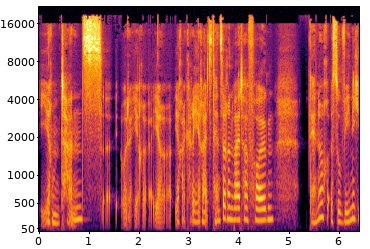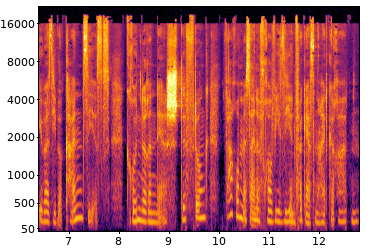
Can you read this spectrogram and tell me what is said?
ihrem Tanz äh, oder ihre, ihre, ihrer Karriere als Tänzerin weiterfolgen. Dennoch ist so wenig über sie bekannt. Sie ist Gründerin der Stiftung. Warum ist eine Frau wie sie in Vergessenheit geraten?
